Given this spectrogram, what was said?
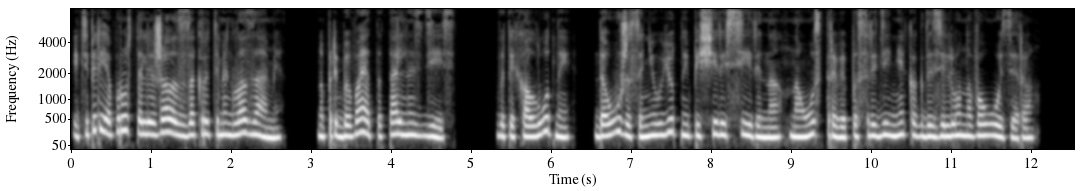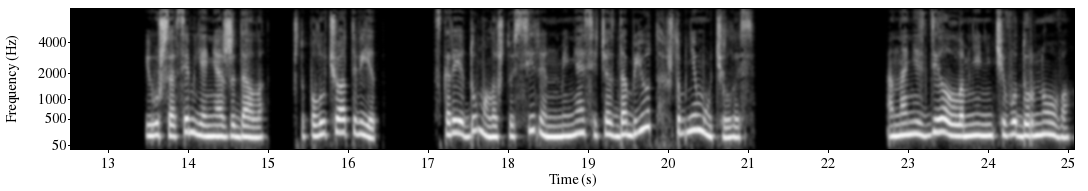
И теперь я просто лежала с закрытыми глазами, но пребывая тотально здесь, в этой холодной, до ужаса неуютной пещере Сирина на острове посреди некогда зеленого озера. И уж совсем я не ожидала, что получу ответ. Скорее думала, что Сирин меня сейчас добьет, чтобы не мучилась. Она не сделала мне ничего дурного,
